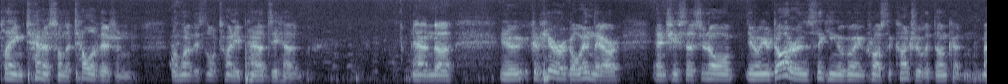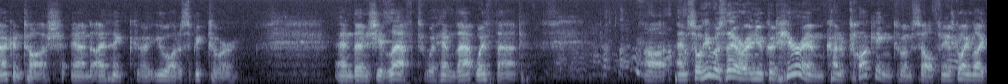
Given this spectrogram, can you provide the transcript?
playing tennis on the television on one of these little tiny pads he had. And uh, you know, you could hear her go in there, and she says, "You know, you know, your daughter is thinking of going across the country with Duncan McIntosh, and I think uh, you ought to speak to her." And then she left with him that with that. Uh, and so he was there, and you could hear him kind of talking to himself, and he was going like,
